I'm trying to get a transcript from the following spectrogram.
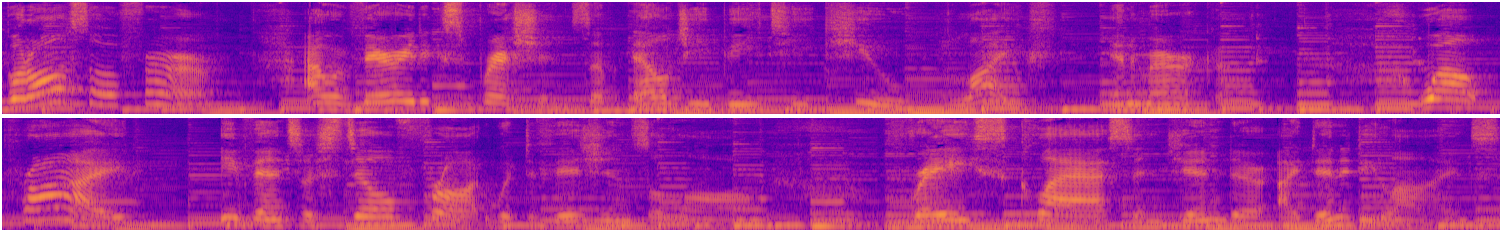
but also affirm our varied expressions of LGBTQ life in America. While Pride events are still fraught with divisions along race, class, and gender identity lines,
